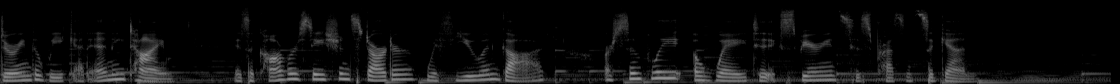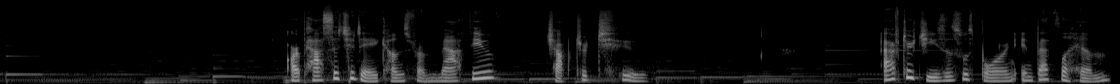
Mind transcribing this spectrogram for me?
during the week at any time. It's a conversation starter with you and God, or simply a way to experience His presence again. Our passage today comes from Matthew chapter 2. After Jesus was born in Bethlehem,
